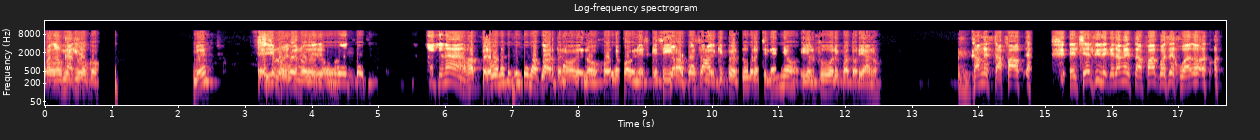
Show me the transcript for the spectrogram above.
¿O lo me equivoco? ¿Ve? Eso Sí, es lo pues, bueno de los... No hace nada. Ajá, pero bueno, eso es un tema aparte, ¿no? De los jugadores jóvenes que sí No, apuestan el equipo del fútbol brasileño y el fútbol ecuatoriano. Lo han estafado. El Chelsea dice que lo han estafado con ese jugador.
